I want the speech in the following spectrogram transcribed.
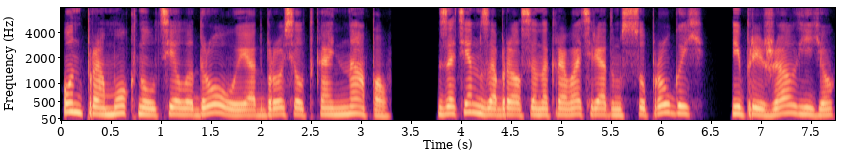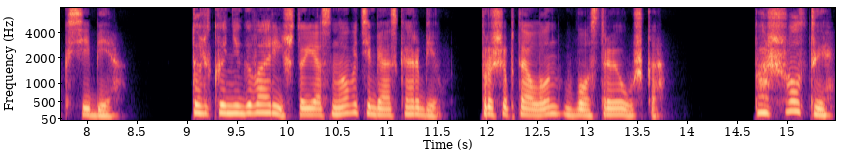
Он промокнул тело Дроу и отбросил ткань на пол, затем забрался на кровать рядом с супругой и прижал ее к себе. «Только не говори, что я снова тебя оскорбил прошептал он в острое ушко. «Пошел ты!»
